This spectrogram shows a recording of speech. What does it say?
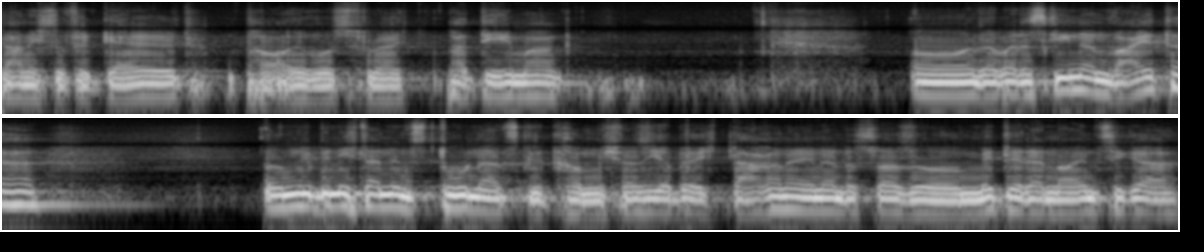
gar nicht so viel Geld, ein paar Euros vielleicht, ein paar D-Mark. Und, aber das ging dann weiter. Irgendwie bin ich dann ins Donuts gekommen. Ich weiß nicht, ob ihr euch daran erinnert, das war so Mitte der 90er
